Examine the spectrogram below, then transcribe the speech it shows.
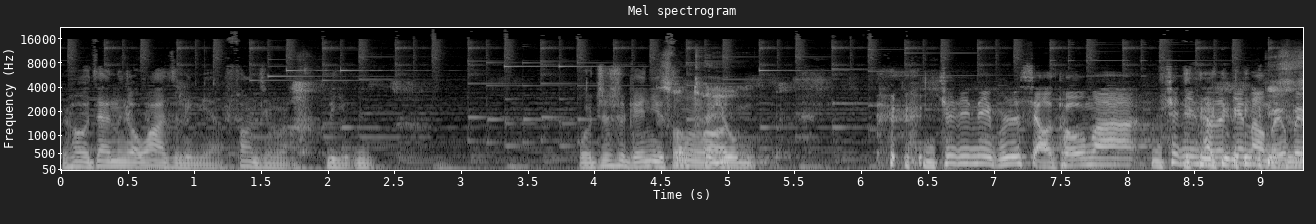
然后在那个袜子里面放进了礼物。我这是给你送了你确定那不是小偷吗？你确定他的电脑没有被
